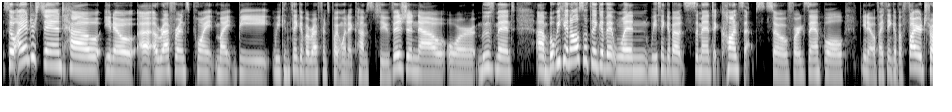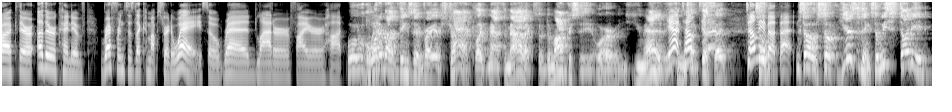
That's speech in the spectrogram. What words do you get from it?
So I understand how, you know, a, a, reference point might be, we can think of a reference point when it comes to vision now or movement, um, but we can also think of it when we think about semantic concepts. So, for example, you know, if I think of a fire truck, there are other kind of references that come up straight away. So, red, ladder, fire, hot. Well, what about things that are very abstract, like mathematics or democracy or humanity? Yeah, tell, like this, right? Tell so, me about that. so, so here's the thing. So, we studied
